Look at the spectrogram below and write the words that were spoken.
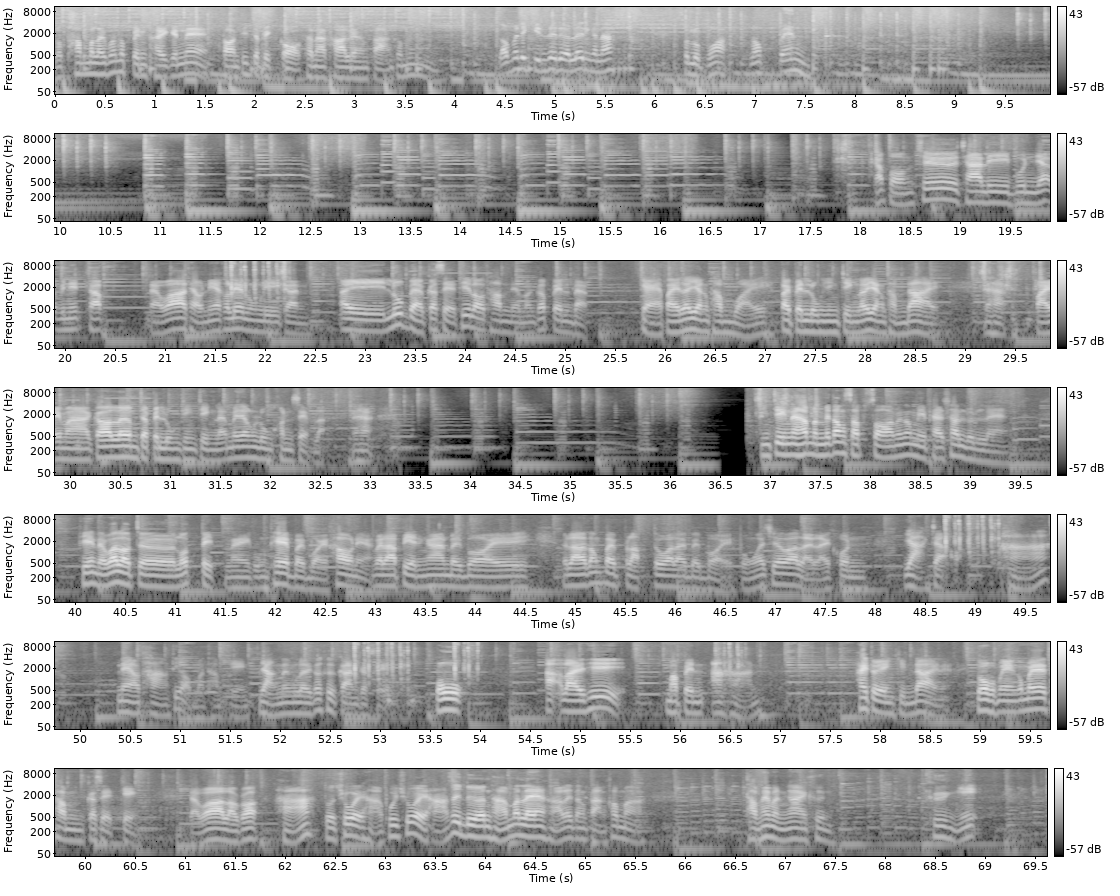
เราทำอะไรว่าเราเป็นใครกันแน่ ตอนที่จะไปกรอกธนาคารอะไรต่างๆ ก็ไม่มี เราไม่ได้กินไส้เดือนเล่นกันนะ สรุปว่าเราเป็นครับผมชื่อชาลีบุญยวินิตครับ แต่ว่าแถวเนี้ยเขาเรียกลุงลีกัน ไอ้รูปแบบเกษตรที่เราทำเนี่ยมันก็เป็นแบบแก่ไปแล้วยังทำไหว ไปเป็นลุงจริง ๆ แล้วยังทำได้ นะฮะไปมาก็เริ่มจะเป็นลุงจริง ๆ แล้วไม่ต้องลุงคอนเซปต์ละนะฮะจริงๆนะครับมันไม่ต้องซับซ้อนไม่ต้องมีแพชชั่นรุนแรง เพียงแต่ว่าเราเจอรถติดในกรุงเทพบ่อยๆเข้าเนี่ยเวลาเปลี่ยนงานบ่อยๆ เวลาต้องไปปรับตัวอะไรบ่อยๆ ผมว่าเชื่อว่าหลายๆ คนอยากจะหาแนวทางที่ออกมาทำเอง อย่างหนึ่งเลยก็คือการเกษตรปลูกอะไรที่มาเป็นอาหารให้ตัวเองกินได้เนี่ย ตัวผมเองก็ไม่ได้ทำเกษตรเก่ง แต่ว่าเราก็หาตัวช่วยหาผู้ช่วย หาไส้เดือนหาแมลงหาอะไรต่างๆ เข้ามาทำให้มันง่ายขึ้น คืออย่างนี้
